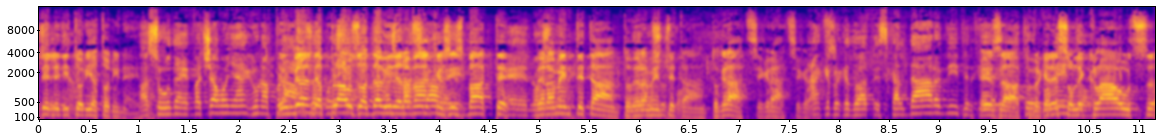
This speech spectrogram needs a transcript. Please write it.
dell'editoria torinese. Assolutamente, facciamogli anche un E applauso. un grande applauso a Davide Ravan che si sbatte Eh, veramente so- tanto, veramente so tanto. Grazie, grazie, grazie. Anche perché dovete scaldarvi. Perché Esatto, perché adesso le clouds...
